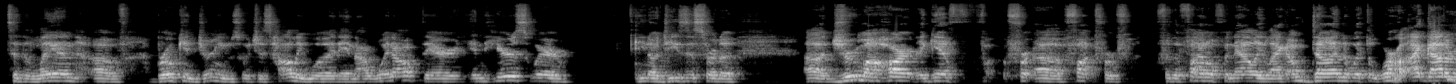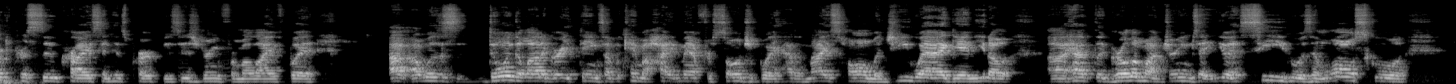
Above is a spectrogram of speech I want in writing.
to the land of broken dreams, which is Hollywood. And I went out there, and here's where, you know, Jesus sort of uh, drew my heart again for, uh, for for the final finale. Like I'm done with the world. I gotta pursue Christ and His purpose, His dream for my life. But I, I was doing a lot of great things. I became a hype man for Soulja Boy. Had a nice home, a G wagon. You know, I uh, had the girl of my dreams at USC who was in law school.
